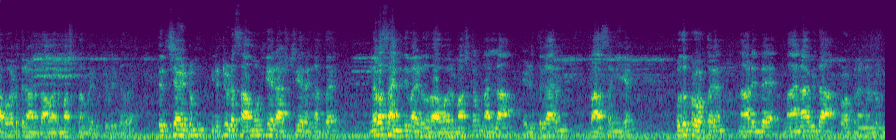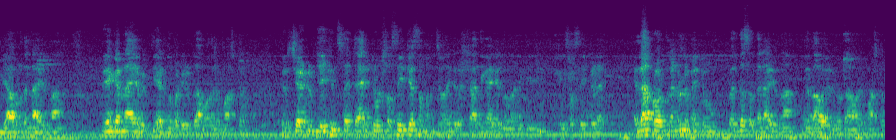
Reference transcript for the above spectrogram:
അപകടത്തിലാണ് ദാമോദരൻ മാസ്റ്റർ നമ്മെ വിട്ടുപിരിഞ്ഞത്. തീർച്ചയായിട്ടും ഇരട്ടിയുടെ സാമൂഹിക രാഷ്ട്രീയ രംഗത്ത് നിറസാന്നിധ്യമായിരുന്നു ദാമോദരൻ മാസ്റ്റർ. നല്ല എഴുത്തുകാരൻ പ്രാസംഗികൻ പൊതുപ്രവർത്തകൻ നാടിന്റെ നാനാവിധ പ്രവർത്തനങ്ങളിലും വ്യാപൃതനായിരുന്ന പ്രിയങ്കരനായ വ്യക്തിയായിരുന്നു പടിയൂർ ദാമോദരൻ മാസ്റ്റർ. തീർച്ചയായിട്ടും ജയിഹിന്ദ് ചാരിറ്റബിൾ സൊസൈറ്റിയെ സംബന്ധിച്ചും അതിന്റെ രക്ഷാധികാരി എന്ന നിലയ്ക്ക് ഈ സൊസൈറ്റിയുടെ എല്ലാ പ്രവർത്തനങ്ങളിലും ഏറ്റവും ബദ്ധശ്രദ്ധനായിരുന്ന നേതാവായിരുന്നു ദാമോദരൻ മാസ്റ്റർ.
